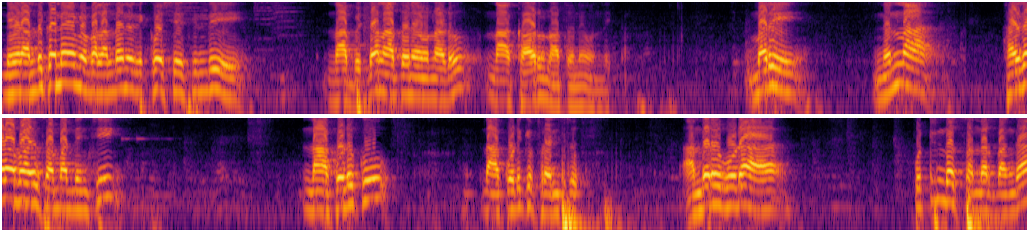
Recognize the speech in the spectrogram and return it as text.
నేను అందుకనే మిమ్మల్ని అందరినీ రిక్వెస్ట్ చేసింది నా బిడ్డ నాతోనే ఉన్నాడు నా కారు నాతోనే ఉంది. మరి నిన్న హైదరాబాద్ సంబంధించి నా కొడుకు నా కొడుకు ఫ్రెండ్స్ అందరూ కూడా పుట్టినరోజు సందర్భంగా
